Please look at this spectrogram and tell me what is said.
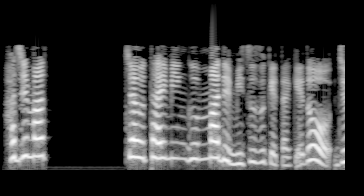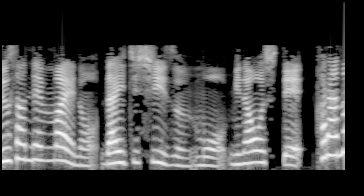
始まってちゃうタイミングまで見続けたけど、13年前の第一シーズンも見直してからの、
